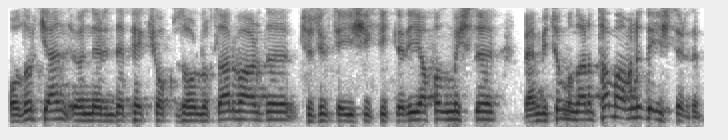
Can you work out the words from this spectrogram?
olurken önlerinde pek çok zorluklar vardı. Tüzük değişiklikleri yapılmıştı. Ben bütün bunların tamamını değiştirdim.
